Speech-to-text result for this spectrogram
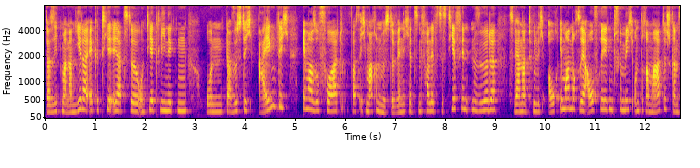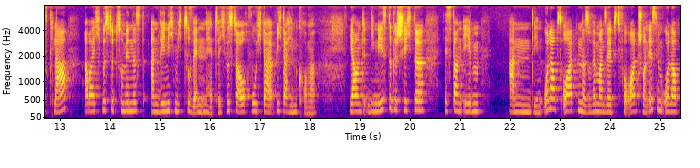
Da sieht man an jeder Ecke Tierärzte und Tierkliniken. Und da wüsste ich eigentlich immer sofort, was ich machen müsste. Wenn ich jetzt ein verletztes Tier finden würde, es wäre natürlich auch immer noch sehr aufregend für mich und dramatisch, ganz klar. Aber ich wüsste zumindest, an wen ich mich zu wenden hätte. Ich wüsste auch, wo ich da, wie ich da hinkomme. Ja, und die nächste Geschichte ist dann eben, an den Urlaubsorten, also wenn man selbst vor Ort schon ist im Urlaub,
